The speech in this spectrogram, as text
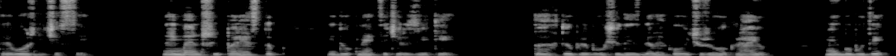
тривожні часи. Найменший переступ відгукнеться через віки. Той, хто прибув сюди з далекого і чужого краю, міг би бути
